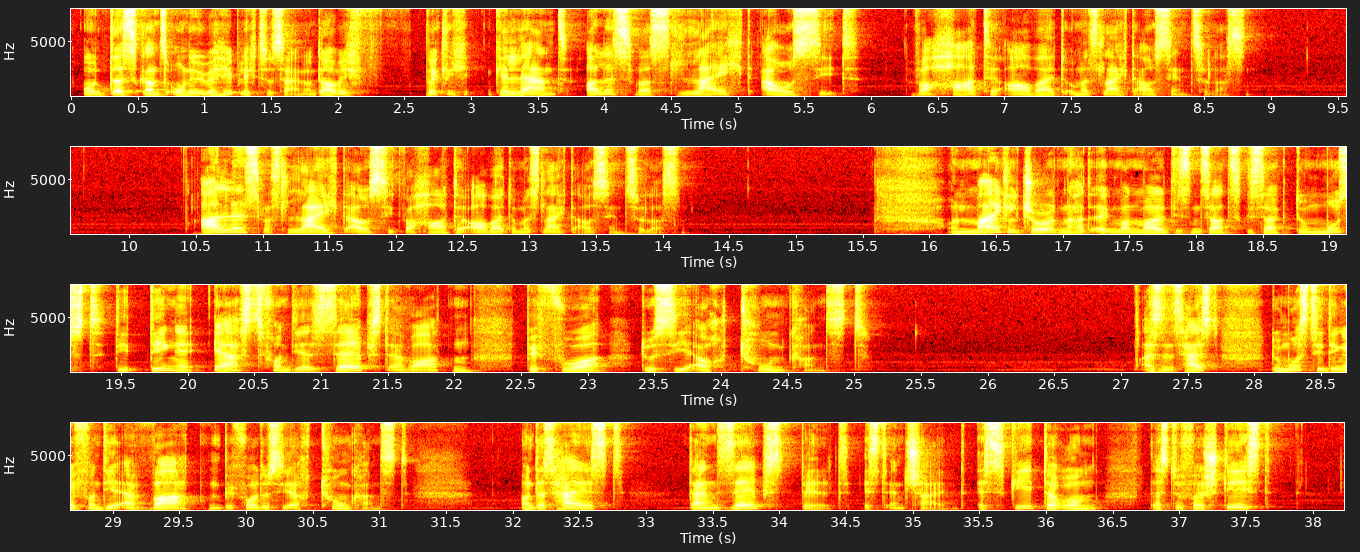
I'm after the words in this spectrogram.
Und das ganz ohne überheblich zu sein. Und da habe ich wirklich gelernt, alles, was leicht aussieht, war harte Arbeit, um es leicht aussehen zu lassen. Alles, was leicht aussieht, war harte Arbeit, um es leicht aussehen zu lassen. Und Michael Jordan hat irgendwann mal diesen Satz gesagt, du musst die Dinge erst von dir selbst erwarten, bevor du sie auch tun kannst. Also das heißt, du musst die Dinge von dir erwarten, bevor du sie auch tun kannst. Und das heißt, dein Selbstbild ist entscheidend. Es geht darum, dass du verstehst,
